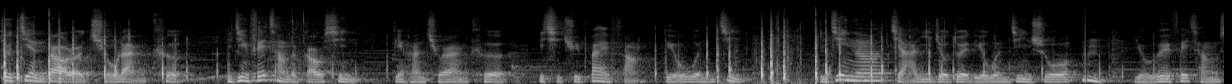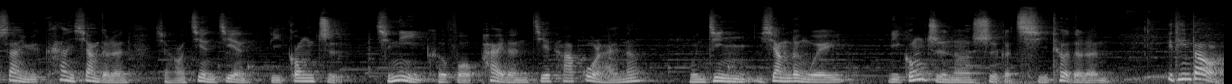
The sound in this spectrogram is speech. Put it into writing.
就见到了虬髯客。李靖非常的高兴，便和虬髯客一起去拜访刘文静。李靖呢，假意就对刘文静说：“嗯，有一位非常善于看相的人，想要见见李公子，请你可否派人接他过来呢？”文静一向认为李公子呢是个奇特的人，一听到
